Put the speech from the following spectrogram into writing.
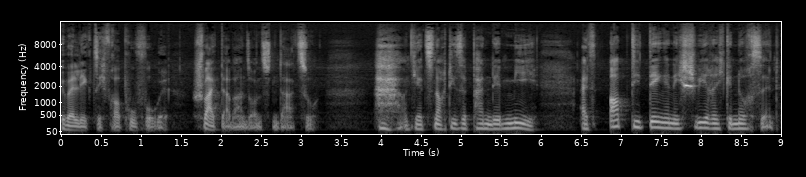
überlegt sich Frau Puhvogel, schweigt aber ansonsten dazu. Und jetzt noch diese Pandemie, als ob die Dinge nicht schwierig genug sind.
